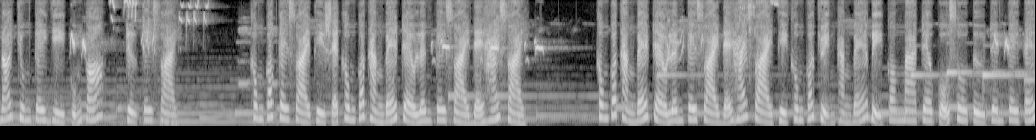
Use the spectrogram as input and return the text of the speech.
Nói chung cây gì cũng có, trừ cây xoài. Không có cây xoài thì sẽ không có thằng bé trèo lên cây xoài để hái xoài. Không có thằng bé trèo lên cây xoài để hái xoài thì không có chuyện thằng bé bị con ma treo cổ xô từ trên cây té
